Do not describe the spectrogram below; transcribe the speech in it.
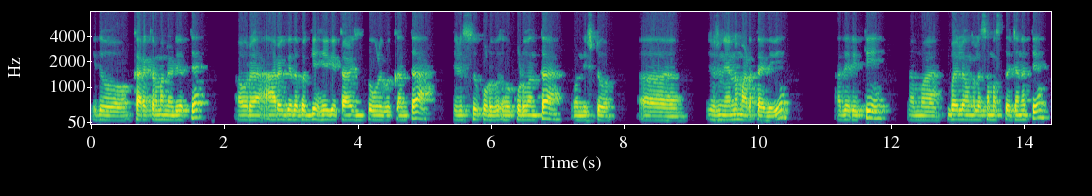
ಇದು ಕಾರ್ಯಕ್ರಮ ನಡೆಯುತ್ತೆ. ಅವರ ಆರೋಗ್ಯದ ಬಗ್ಗೆ ಹೇಗೆ ಕಾಳಜಿ ತಗೊಳ್ಬೇಕಂತ ತಿಳಿಸು ಕೊಡುವ, ಕೊಡುವಂತ ಒಂದಿಷ್ಟು, ಆ, ಯೋಜನೆಯನ್ನು ಮಾಡ್ತಾ ಇದ್ದೀವಿ. ಅದೇ ರೀತಿ ನಮ್ಮ ಬೈಲಹೊಂಗಲ ಸಮಸ್ತ ಜನತೆ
